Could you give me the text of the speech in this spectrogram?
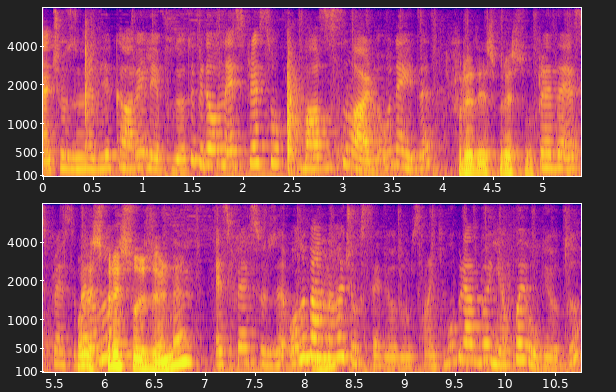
Yani çözünülebilir kahveyle yapılıyordu. Bir de onun espresso bazlısı vardı. O neydi? Fred Espresso. Fred'e espresso. O Ben onu espresso üzerine espresso üzeri- Onu ben daha çok seviyordum sanki. Bu biraz böyle yapay oluyordu.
